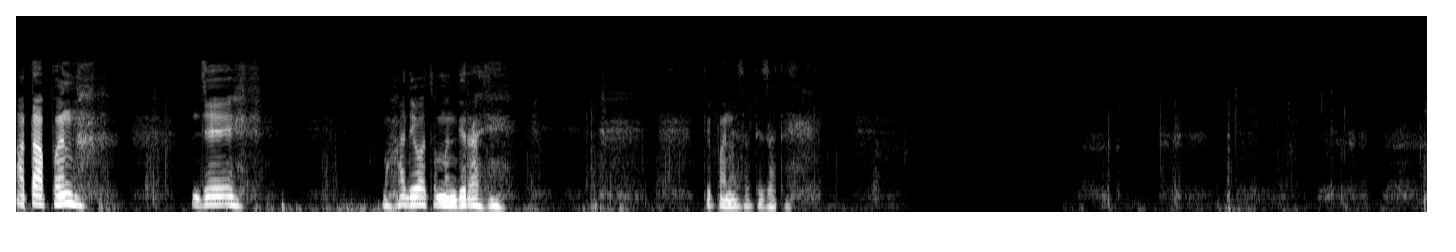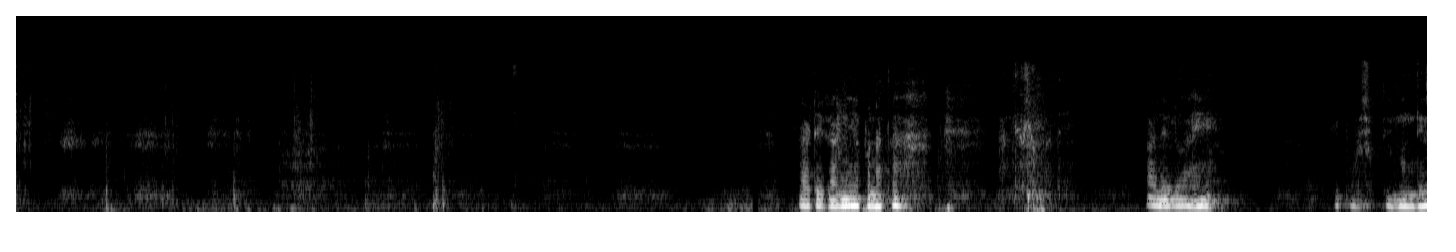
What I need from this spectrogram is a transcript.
आता आपण जे महादेवाचं मंदिर आहे ते पाहण्यासाठी जाते या ठिकाणी आपण आता मंदिरामध्ये आलेलो आहे. हे पाहू शकतो मंदिर.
